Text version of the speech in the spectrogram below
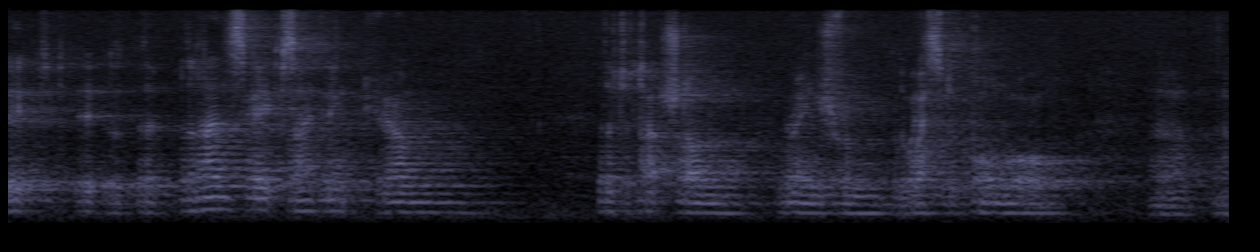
it, it, the, the landscapes, I think, um, that are touched on range from the west of Cornwall, uh, a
